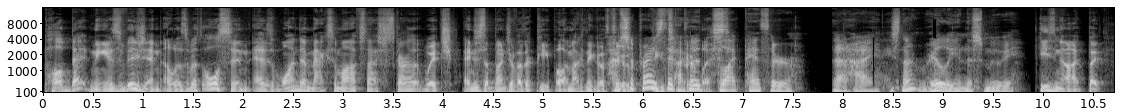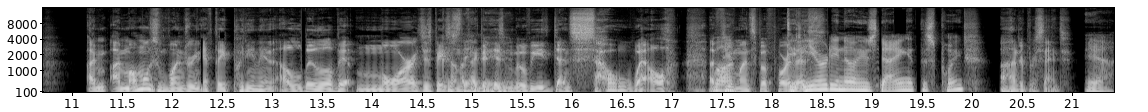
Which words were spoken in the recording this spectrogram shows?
Paul Bettany as Vision, Elizabeth Olsen as Wanda Maximoff slash Scarlet Witch, and just a bunch of other people. I'm not going to go through I'm surprised the they put list. Black Panther that high. He's not really in this movie. He's not, but I'm I'm almost wondering if they put him in a little bit more, just based on the fact that his movie done so well a Well, few months before Did this. he already know he was dying at this point? hundred percent. Yeah.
